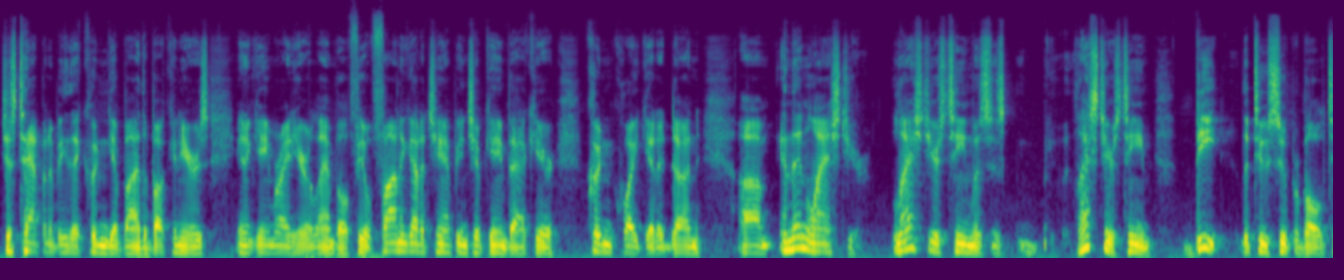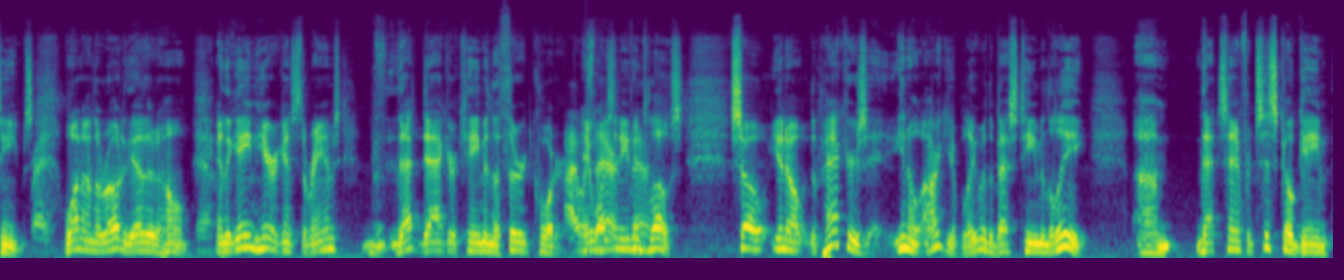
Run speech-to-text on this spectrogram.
Just happened to be they couldn't get by the Buccaneers in a game right here at Lambeau Field. Finally got a championship game back here. Couldn't quite get it done. Um, and then last year, last year's team was as, last year's team beat the two Super Bowl teams. Right. One on the road, and the other at home. Yeah. And the game here against the Rams, th- that dagger came in the third quarter. Was it there. wasn't even yeah. close. So, you know, the Packers, you know, arguably were the best team in the league. Um, that San Francisco game,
